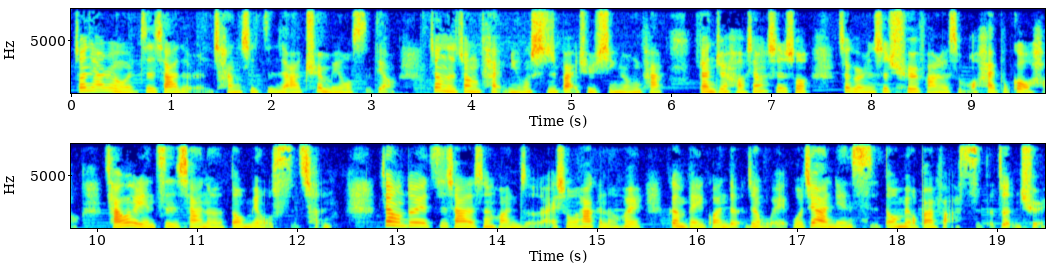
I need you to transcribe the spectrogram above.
专家认为，自杀的人尝试自杀却没有死掉，这样的状态，你用失败去形容他，感觉好像是说这个人是缺乏了什么，还不够好，才会连自杀呢都没有死成。这样对自杀的生还者来说，他可能会更悲观的认为，我竟然连死都没有办法死得正确，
